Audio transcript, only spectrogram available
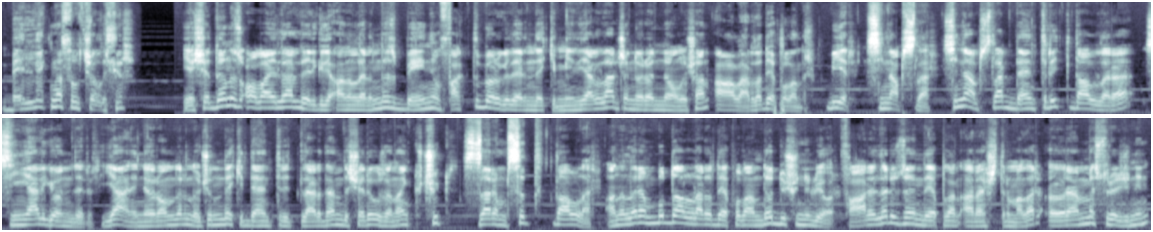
Bellek nasıl çalışır? Yaşadığınız olaylarla ilgili anılarınız beynin farklı bölgelerindeki milyarlarca nörondan oluşan ağlarda depolanır. 1. Sinapslar. Sinapslar dendrit dallara sinyal gönderir. Yani nöronların ucundaki dendritlerden dışarı uzanan küçük sarımsı dallar. Anıların bu dallarda depolandığı düşünülüyor. Fareler üzerinde yapılan araştırmalar öğrenme sürecinin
